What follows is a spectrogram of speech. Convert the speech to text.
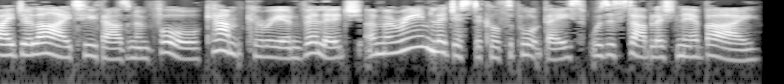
By July 2004, Camp Korean Village, a Marine logistical support base, was established nearby.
